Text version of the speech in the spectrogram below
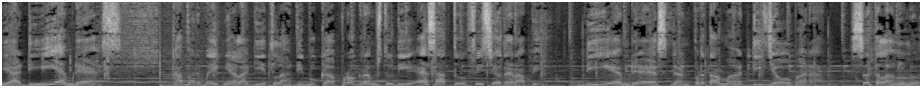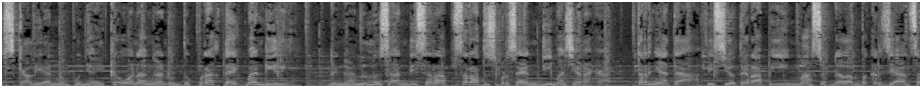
ya di IMDS. Kabar baiknya lagi telah dibuka program studi S1 Fisioterapi di IMDS dan pertama di Jawa Barat. Setelah lulus, kalian mempunyai kewenangan untuk praktek mandiri dengan lulusan diserap 100% di masyarakat. Ternyata fisioterapi masuk dalam pekerjaan 10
